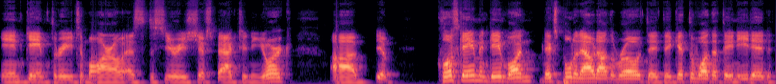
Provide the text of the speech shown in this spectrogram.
in game three tomorrow as the series shifts back to New York. Uh, you know, close game in game one. Knicks pulled it out on the road. They, they get the one that they needed,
